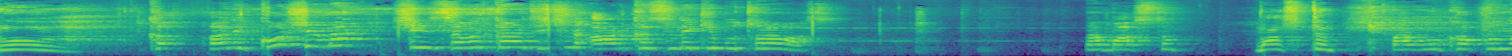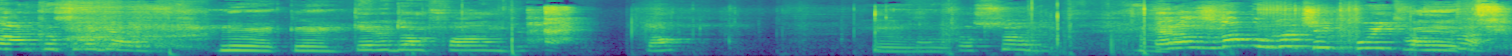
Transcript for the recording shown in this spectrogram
Oh. Ka- hadi koş hemen. Şimdi Samet Karataş'ın arkasındaki butona bas. Ben bastım. Bastım. Bak o kapının arkasına geldi. Dur bekle. Geri dön falan diyor. Lan. Nasıl öldü? En azından burada checkpoint var değil mi? Evet.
